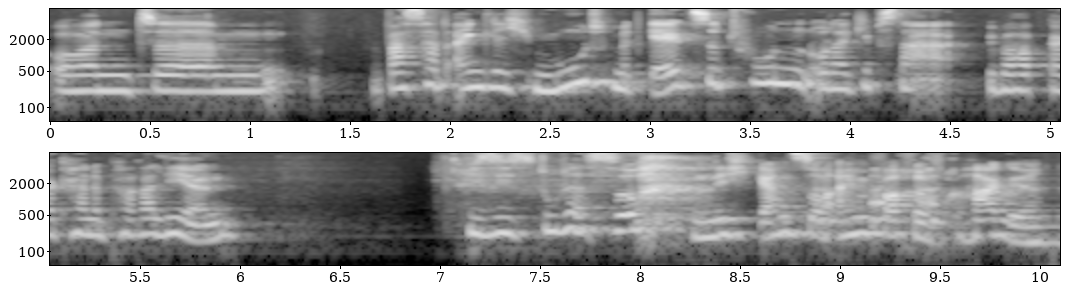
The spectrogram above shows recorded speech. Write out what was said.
Und ähm, was hat eigentlich Mut mit Geld zu tun oder gibt es da überhaupt gar keine Parallelen? Wie siehst du das so? Nicht ganz so einfache Frage.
